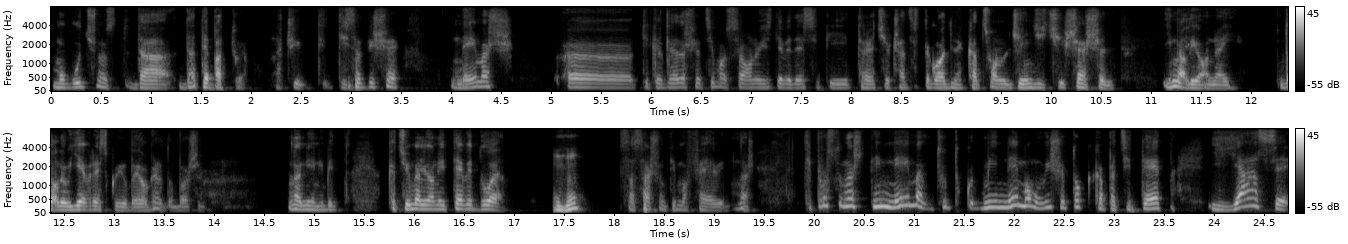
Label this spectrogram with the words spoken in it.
mogućnost da, da debatujemo. Znači, ti, ti sad više nemaš, uh, ti kad gledaš recimo sa ono iz 93. četvrte godine, kad su ono Đinđić i Šešelj imali onaj dole u Jevreskoj u Beogradu, bože, no nije ni bitno, kad su imali onaj TV duel uh mhm. -huh. sa Sašom Timofejevim, znaš, ti prosto, znaš, ti nema, tu, mi nemamo više tog kapaciteta i ja se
